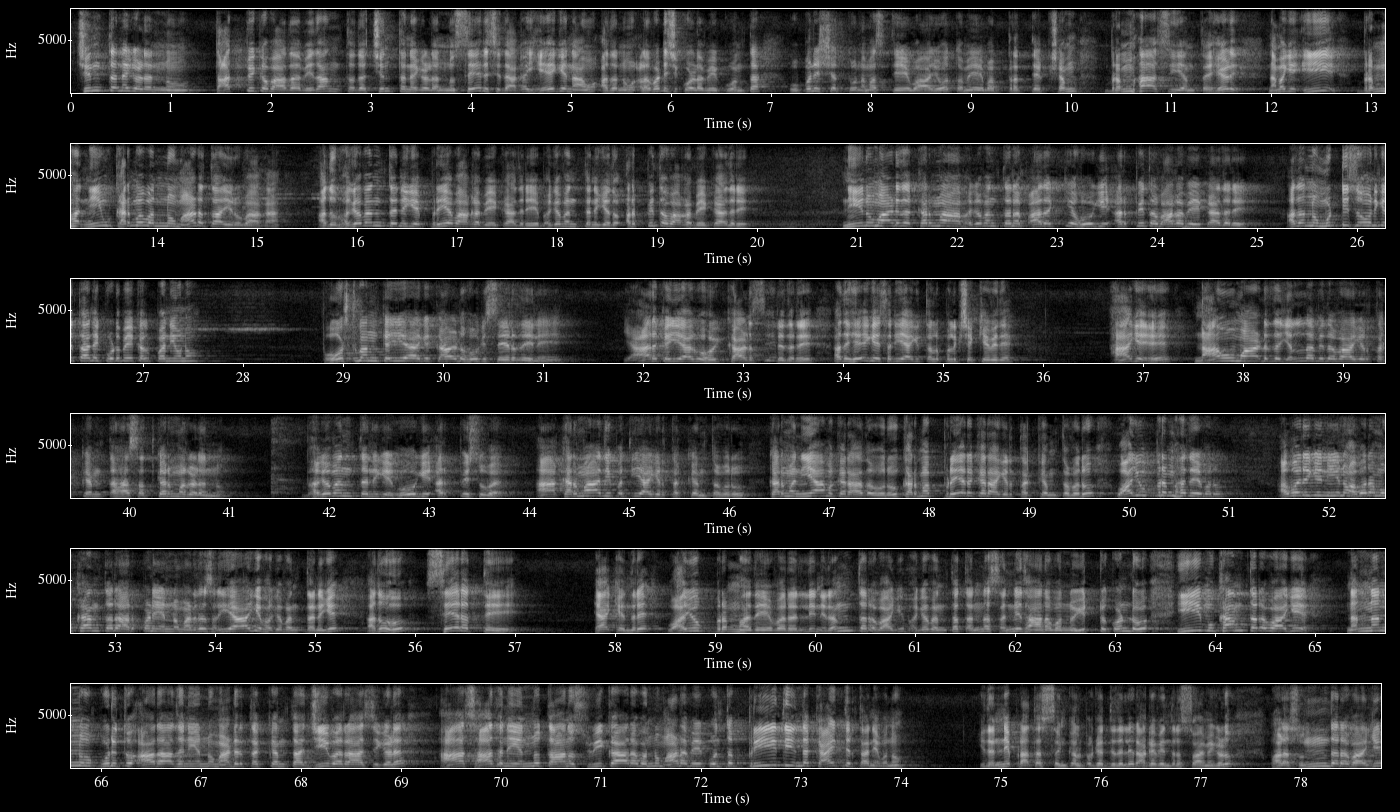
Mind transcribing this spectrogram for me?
ಚಿಂತನೆಗಳನ್ನು, ತಾತ್ವಿಕವಾದ ವೇದಾಂತದ ಚಿಂತನೆಗಳನ್ನು ಸೇರಿಸಿದಾಗ ಹೇಗೆ ನಾವು ಅದನ್ನು ಅಳವಡಿಸಿಕೊಳ್ಳಬೇಕು ಅಂತ ಉಪನಿಷತ್ತು ನಮಸ್ತೆ ವಾಯೋ ತ್ವಮೇವ ಪ್ರತ್ಯಕ್ಷಂ ಬ್ರಹ್ಮಾಸಿ ಅಂತ ಹೇಳಿ ನಮಗೆ ಈ ಬ್ರಹ್ಮ ನೀವು ಕರ್ಮವನ್ನು ಮಾಡುತ್ತಾ ಇರುವಾಗ ಅದು ಭಗವಂತನಿಗೆ ಪ್ರಿಯವಾಗಬೇಕಾದರೆ, ಭಗವಂತನಿಗೆ ಅದು ಅರ್ಪಿತವಾಗಬೇಕಾದರೆ, ನೀನು ಮಾಡಿದ ಕರ್ಮ ಭಗವಂತನ ಪಾದಕ್ಕೆ ಹೋಗಿ ಅರ್ಪಿತವಾಗಬೇಕಾದರೆ ಅದನ್ನು ಮುಟ್ಟಿಸುವವನಿಗೆ ತಾನೇ ಕೊಡಬೇಕಲ್ಪ ನೀನು? ಪೋಸ್ಟ್ಮನ್ ಕೈಯಾಗಿ ಕಾರ್ಡ್ ಹೋಗಿ ಸೇರದೇನೆ, ಯಾರ ಕೈಯಾಗೂ ಹೋಗಿ ಕಾರ್ಡ್ ಸೇರಿದರೆ ಅದು ಹೇಗೆ ಸರಿಯಾಗಿ ತಲುಪಲಿಕ್ಕೆ ಶಕ್ಯವಿದೆ? ಹಾಗೆ ನಾವು ಮಾಡಿದ ಎಲ್ಲ ವಿಧವಾಗಿರ್ತಕ್ಕಂತಹ ಸತ್ಕರ್ಮಗಳನ್ನು ಭಗವಂತನಿಗೆ ಹೋಗಿ ಅರ್ಪಿಸುವ ಆ ಕರ್ಮಾಧಿಪತಿಯಾಗಿರ್ತಕ್ಕಂಥವರು ಕರ್ಮ ನಿಯಾಮಕರಾದವರು ಕರ್ಮ ಪ್ರೇರಕರಾಗಿರ್ತಕ್ಕಂಥವರು ವಾಯುಬ್ರಹ್ಮದೇವರು. ಅವರಿಗೆ ನೀನು ಅವರ ಮುಖಾಂತರ ಅರ್ಪಣೆಯನ್ನು ಮಾಡಿದರೆ ಸರಿಯಾಗಿ ಭಗವಂತನಿಗೆ ಅದು ಸೇರತ್ತೆ. ಯಾಕೆಂದರೆ ವಾಯುಬ್ರಹ್ಮದೇವರಲ್ಲಿ ನಿರಂತರವಾಗಿ ಭಗವಂತ ತನ್ನ ಸನ್ನಿಧಾನವನ್ನು ಇಟ್ಟುಕೊಂಡು ಈ ಮುಖಾಂತರವಾಗಿ ನನ್ನನ್ನು ಕುರಿತು ಆರಾಧನೆಯನ್ನು ಮಾಡಿರತಕ್ಕಂಥ ಜೀವರಾಶಿಗಳ ಆ ಸಾಧನೆಯನ್ನು ತಾನು ಸ್ವೀಕಾರವನ್ನು ಮಾಡಬೇಕು ಅಂತ ಪ್ರೀತಿಯಿಂದ ಕಾಯ್ತಿರ್ತಾನೆ ಅವನು. ಇದನ್ನೇ ಪ್ರಾತಃ ಸಂಕಲ್ಪ ಗದ್ಯದಲ್ಲಿ ರಾಘವೇಂದ್ರ ಸ್ವಾಮಿಗಳು ಬಹಳ ಸುಂದರವಾಗಿ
